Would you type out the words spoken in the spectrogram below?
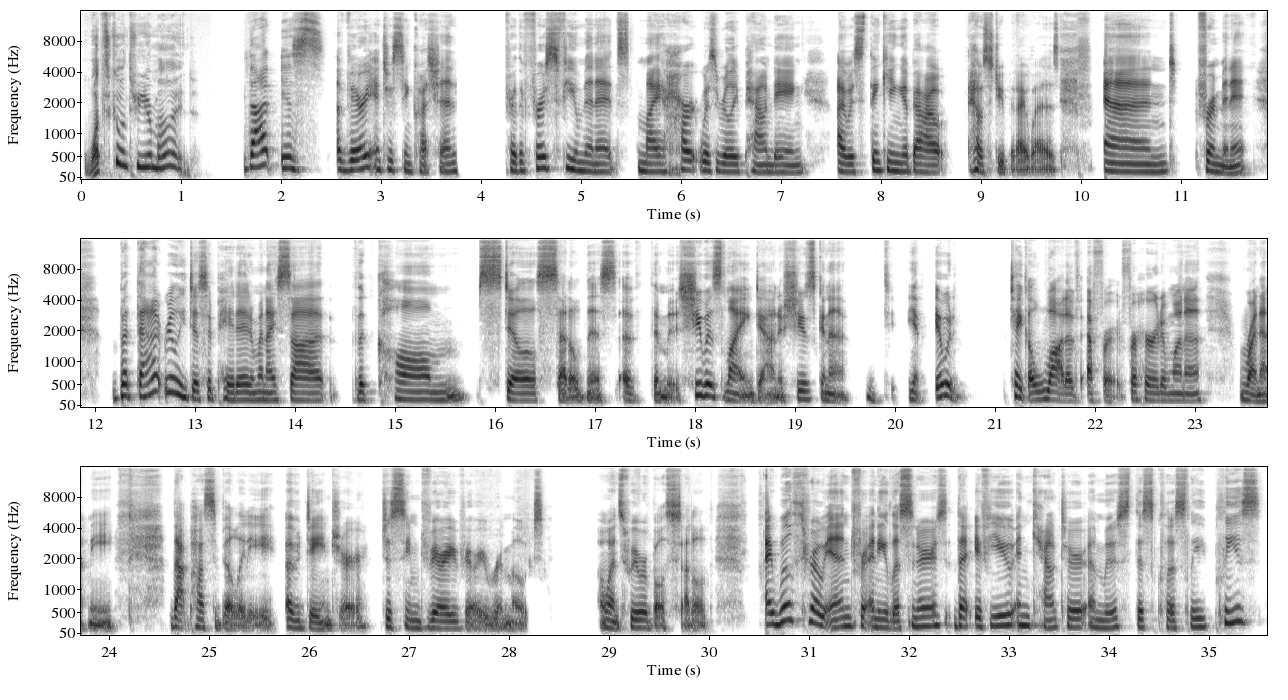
What's going through your mind? That is a very interesting question. For the first few minutes, my heart was really pounding. I was thinking about how stupid I was. And for a minute. But that really dissipated when I saw the calm, still settledness of the moose. She was lying down. If she was going to, you know, it would take a lot of effort for her to want to run at me. That possibility of danger just seemed very, very remote. once we were both settled. I will throw in for any listeners that if you encounter a moose this closely, please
